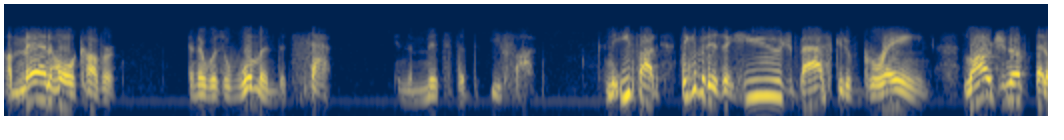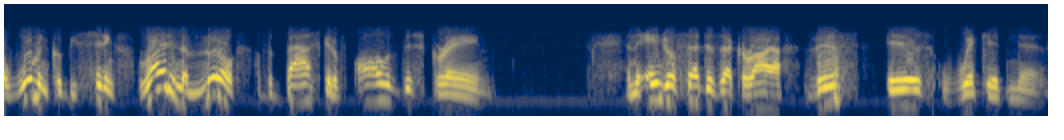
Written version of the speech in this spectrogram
a manhole cover. And there was a woman that sat in the midst of the ephod. And the ephod, think of it as a huge basket of grain, large enough that a woman could be sitting right in the middle of the basket of all of this grain. And the angel said to Zechariah, This is wickedness.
